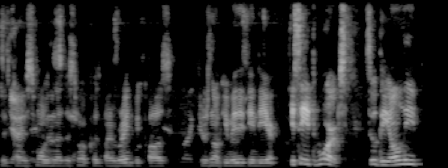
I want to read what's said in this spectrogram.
This kind of smoke is not the smoke caused by rain because there's no humidity in the air. You see, it works. So the only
